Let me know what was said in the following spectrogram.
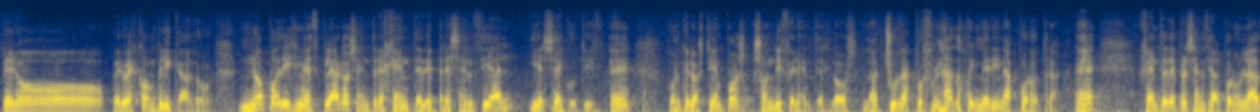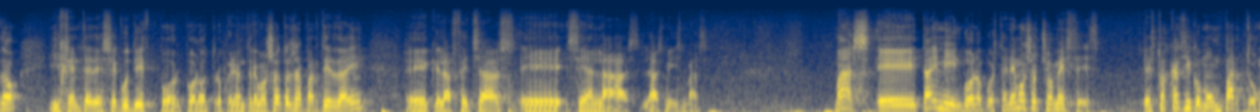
pero, pero es complicado. No podéis mezclaros entre gente de presencial y executive, ¿eh? porque los tiempos son diferentes. Los, las churras por un lado y merinas por otra. ¿eh? Gente de presencial por un lado y gente de executive por, por otro. Pero entre vosotros, a partir de ahí, eh, que las fechas sean las, las, mismas. Más, timing, bueno, pues tenemos ocho meses. Esto es casi como un parto.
